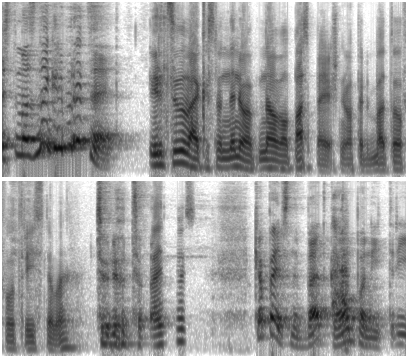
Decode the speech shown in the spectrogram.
Es tam maz negribu redzēt. Ir cilvēki, kas man neno, nav vēl paspējuši nopirkt Battlefield 3. domāju. Tur jau tā. Kāpēc ne Bad Company 3?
